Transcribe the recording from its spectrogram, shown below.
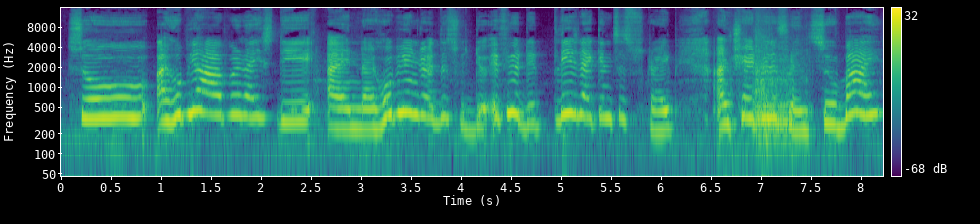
so I hope you have a nice day and I hope you enjoyed this video. If you did please like and subscribe and share it with your friends. So bye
